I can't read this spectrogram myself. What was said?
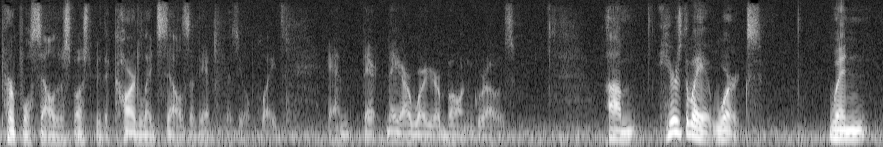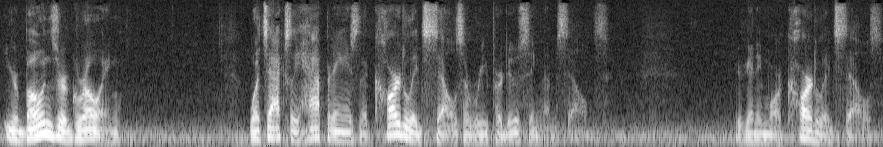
purple cells are supposed to be the cartilage cells of the epiphyseal plates, and they are where your bone grows. Um, here's the way it works. When your bones are growing, what's actually happening is the cartilage cells are reproducing themselves. You're getting more cartilage cells.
